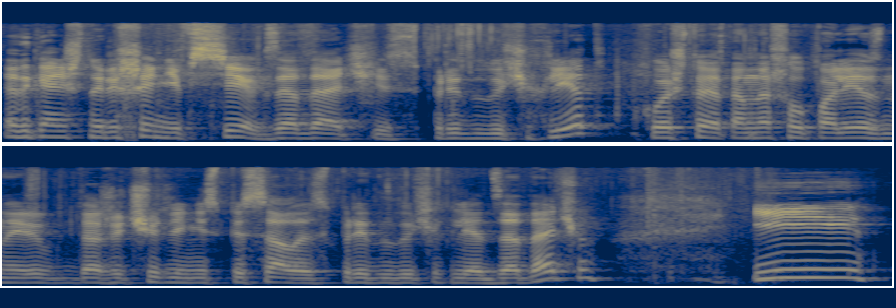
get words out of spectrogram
Это, конечно, решение всех задач из предыдущих лет. Кое-что я там нашел полезное, даже чуть ли не списал из предыдущих лет задачу. И,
